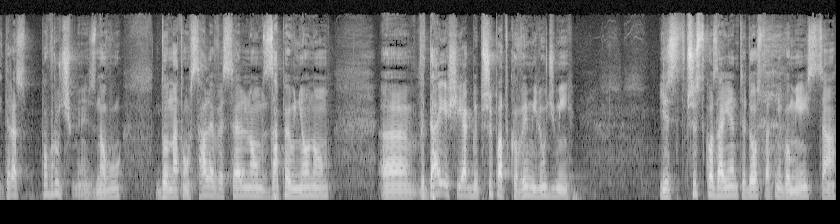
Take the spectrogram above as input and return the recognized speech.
I teraz powróćmy znowu do, na tą salę weselną, zapełnioną, e, wydaje się jakby przypadkowymi ludźmi. Jest wszystko zajęte do ostatniego miejsca.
